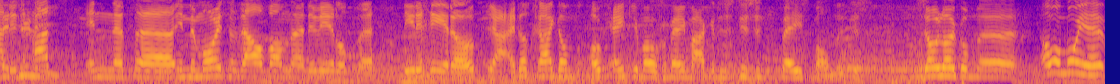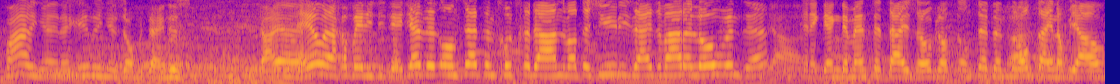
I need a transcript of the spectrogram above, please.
Met dus je jullie. gaat in, het, in de mooiste zaal van de wereld eh, dirigeren ook. Ja, en dat ga ik dan ook één keer mogen meemaken. Dus het is een feest, man. Het is zo leuk om... eh, allemaal mooie ervaringen en herinneringen zo meteen. Dus ja, ja, Heel erg gefeliciteerd. Je hebt het ontzettend goed gedaan. Wat de jury zei, ze waren lovend. Hè? Ja. En ik denk de mensen thuis ook, dat ze ontzettend Ja, trots zijn op jou.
